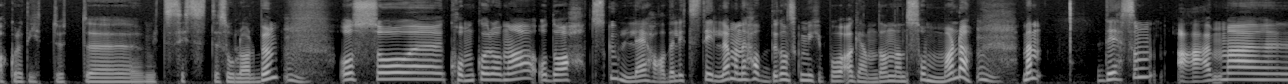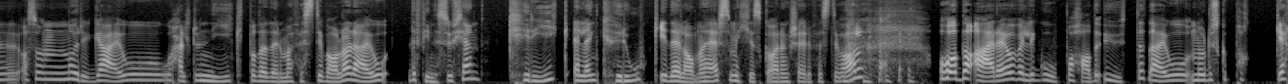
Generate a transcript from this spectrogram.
akkurat gitt ut uh, mitt siste soloalbum. Mm. Og så uh, kom korona, og da skulle jeg ha det litt stille, men jeg hadde ganske mye på agendaen den sommeren, da. Mm. Men det som er med Altså, Norge er jo helt unikt på det der med festivaler. Det er jo Det finnes jo ikke en krik eller en krok i det landet her som ikke skal arrangere festival. Og da er jeg jo veldig god på å ha det ute. Det er jo når du skal pakke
